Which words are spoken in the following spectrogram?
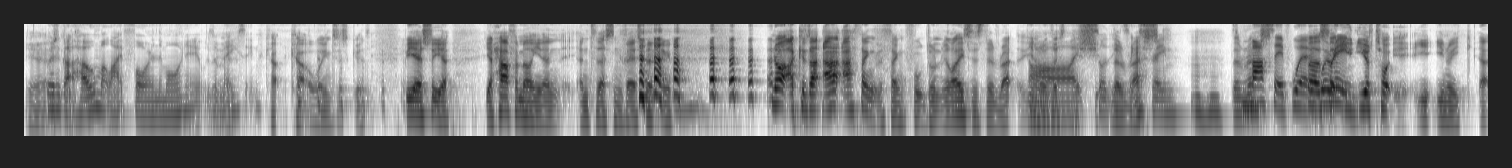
Yeah, we was only got home at like four in the morning. It was amazing. Cat, cattle lines is good. But yeah, so you're, you're half a million in, into this investment. no, because I, I, I think the thing folk don't realise is the ri- you know the, oh, the, it's, sh- so, the it's risk. extreme. The risk. massive. We're, Well, we're like in. You're talking, you, you know, you- uh,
